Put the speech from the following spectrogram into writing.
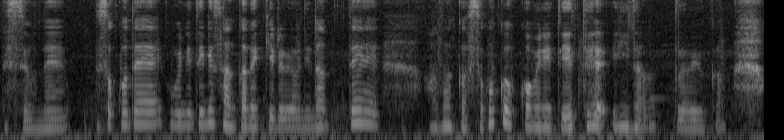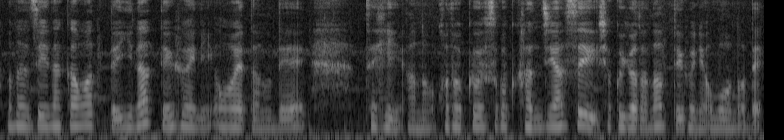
ですよね。でそこでコミュニティに参加できるようになってあなんかすごくコミュニティっていいなというか同じ仲間っていいなっていうふうに思えたので是非孤独すごく感じやすい職業だなっていうふうに思うので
